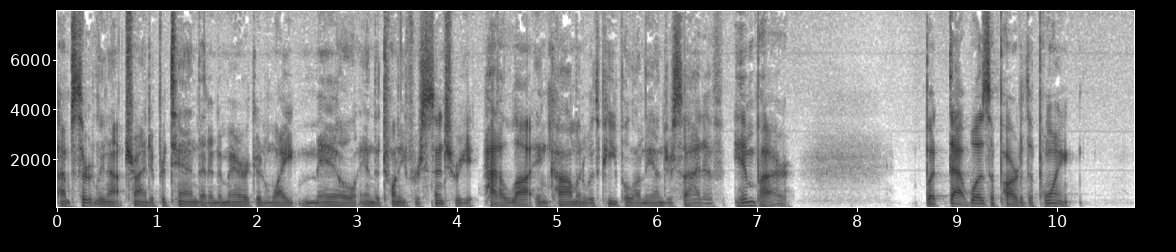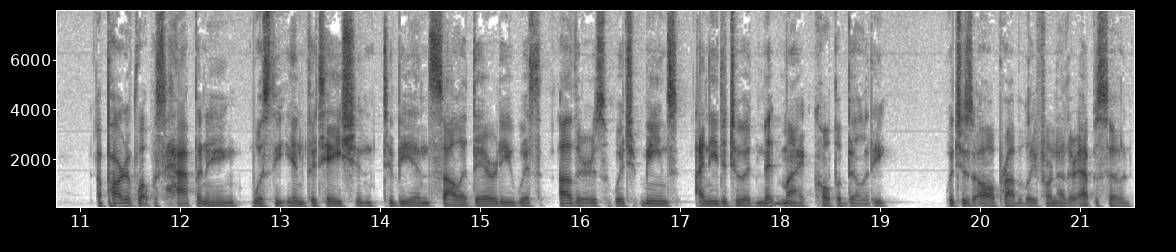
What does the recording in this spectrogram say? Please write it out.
I'm certainly not trying to pretend that an American white male in the 21st century had a lot in common with people on the underside of empire. But that was a part of the point. A part of what was happening was the invitation to be in solidarity with others, which means I needed to admit my culpability which is all probably for another episode,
